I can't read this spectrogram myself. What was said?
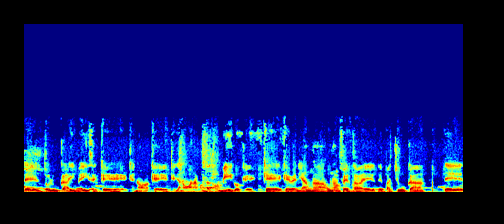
del Toluca y me dicen que, que no, que, que ya no van a contar conmigo, que, que, venía una, una oferta de, Pachuca, de-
